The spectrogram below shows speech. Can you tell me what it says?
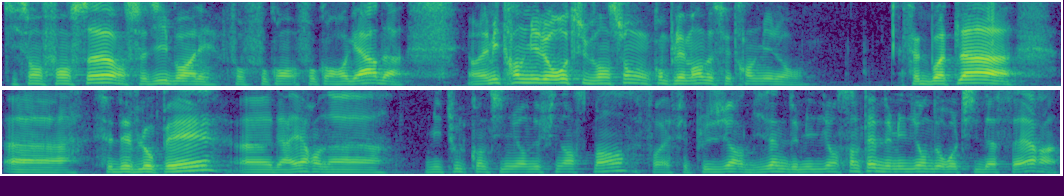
qui sont fonceurs, on se dit, bon, allez, faut, faut qu'on regarde. Et on a mis 30 000 euros de subvention en complément de ces 30 000 euros. Cette boîte-là euh, s'est développée. Euh, derrière, on a mis tout le continuum de financement. Elle fait plusieurs dizaines de millions, centaines de millions d'euros de chiffre d'affaires.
